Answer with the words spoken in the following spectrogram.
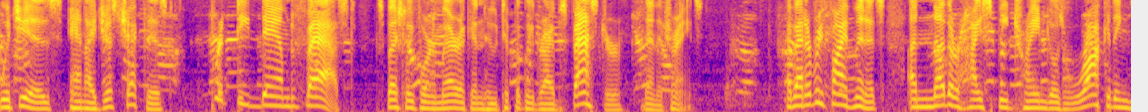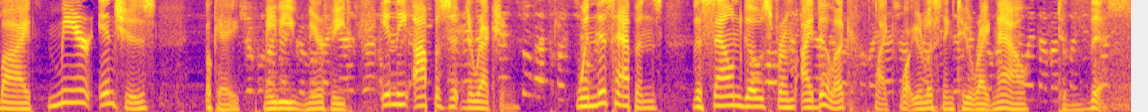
which is, and I just checked this, pretty damned fast, especially for an American who typically drives faster than the trains. About every five minutes, another high speed train goes rocketing by mere inches, okay, maybe mere feet, in the opposite direction. When this happens, the sound goes from idyllic, like what you're listening to right now, to this.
